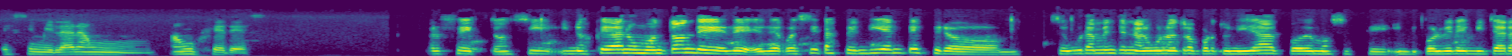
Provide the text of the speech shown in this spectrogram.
es similar a un, a un jerez. Perfecto, sí, y nos quedan un montón de recetas pendientes, pero seguramente en alguna otra oportunidad podemos este, volver a invitar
